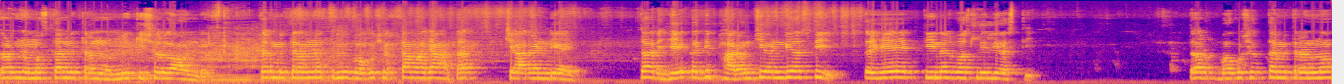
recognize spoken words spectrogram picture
तर नमस्कार मित्रांनो मी किशोर गावंडे. तर मित्रांनो तुम्ही बघू शकता माझ्या हातात चार अंडी आहेत. तर हे कधी फार्मची अंडी असती तर हे तीनच बसलेली असती. तर बघू शकता मित्रांनो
